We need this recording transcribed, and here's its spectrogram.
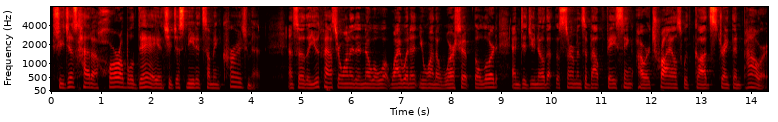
she just had a horrible day and she just needed some encouragement. And so the youth pastor wanted to know, well, why wouldn't you want to worship the Lord? And did you know that the sermon's about facing our trials with God's strength and power?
